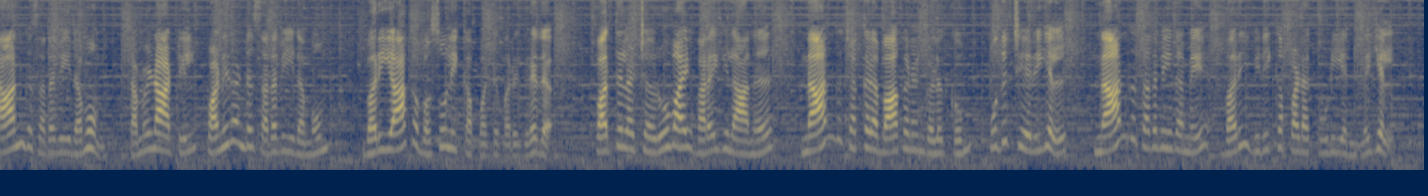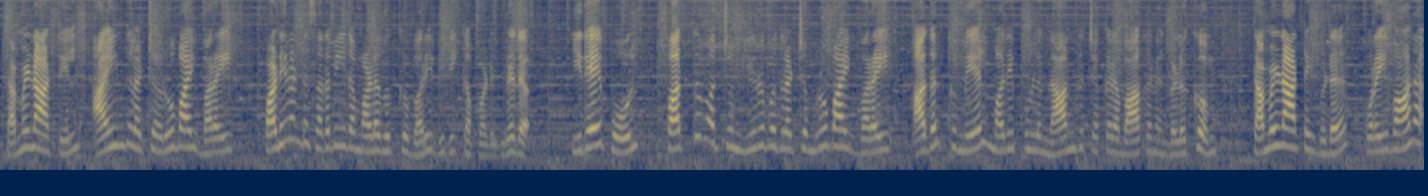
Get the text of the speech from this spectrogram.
நான்கு சதவீதமும் தமிழ்நாட்டில் பனிரண்டு சதவீதமும் வரியாக வசூலிக்கப்பட்டு வருகிறது. பத்து லட்சம் ரூபாய் வரையிலான நான்கு சக்கர வாகனங்களுக்கும் புதுச்சேரியில் நான்கு சதவீதமே வரி விதிக்கப்படக்கூடிய நிலையில் தமிழ்நாட்டில் ஐந்து லட்சம் ரூபாய் வரை பனிரண்டு சதவீதம் அளவுக்கு வரி விதிக்கப்படுகிறது. இதேபோல் பத்து மற்றும் இருபது லட்சம் ரூபாய் வரை அதற்கு மேல் மதிப்புள்ள நான்கு சக்கர வாகனங்களுக்கும் தமிழ்நாட்டை விட குறைவான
